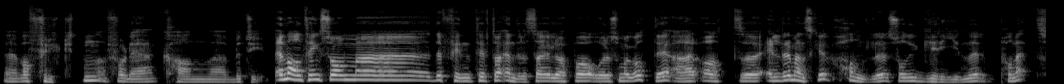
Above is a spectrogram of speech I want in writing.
hva frykten for det kan bety. En annen ting som definitivt har endret seg i løpet av året som har gått, det er at eldre mennesker handler så de griner på nett.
